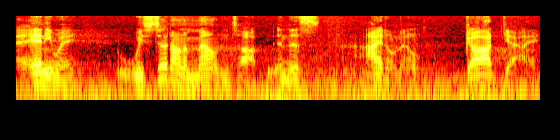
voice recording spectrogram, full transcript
Anyway, we stood on a mountaintop, and this, I don't know, God guy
